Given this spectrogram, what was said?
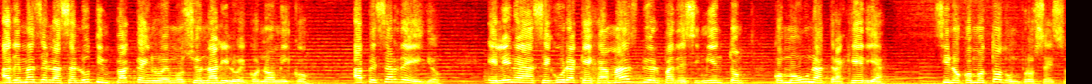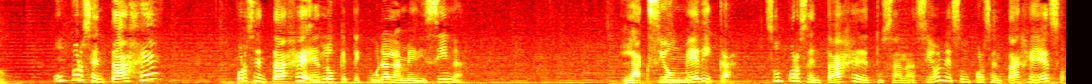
además de la salud, impacta en lo emocional y lo económico. A pesar de ello, Elena asegura que jamás vio el padecimiento como una tragedia, sino como todo un proceso. Un porcentaje, un porcentaje es lo que te cura la medicina. La acción médica es un porcentaje de tu sanación, es un porcentaje eso.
